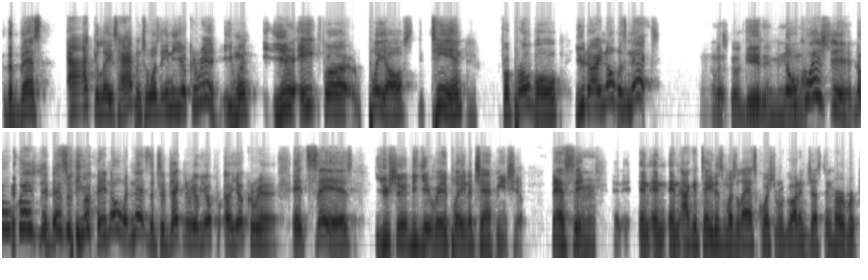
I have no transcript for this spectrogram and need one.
the best accolades happen towards the end of your career. You went year eight for playoffs, 10 for Pro Bowl. You'd already know what's next. Let's go get it, man. No question, no question. That's what you already know what next. The trajectory of your uh, your career. It says you should be getting ready to play in a championship. That's it. And, and and I can tell you this much. Last question regarding Justin Herbert.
